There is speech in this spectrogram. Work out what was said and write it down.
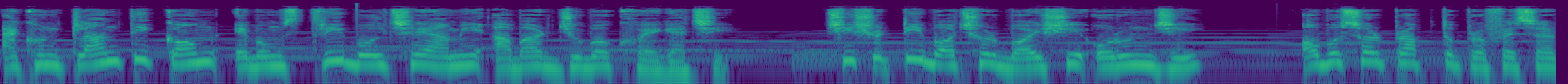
এখন ক্লান্তি কম এবং স্ত্রী বলছে আমি আবার যুবক হয়ে গেছি। ছিষট্টি বছর বয়সী অরুণজি, অবসরপ্রাপ্ত প্রফেসর,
